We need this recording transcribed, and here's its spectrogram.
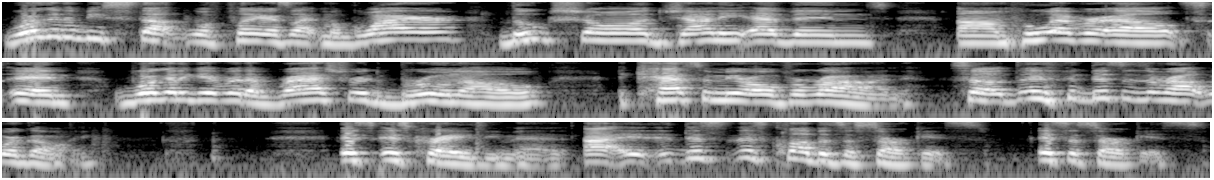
we're gonna be stuck with players like Maguire, Luke Shaw, Jonny Evans, um, whoever else, and we're gonna get rid of Rashford, Bruno, Casemiro, Varane. So th- this is the route we're going. It's it's crazy, man. I, it, this this club is a circus. It's a circus.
